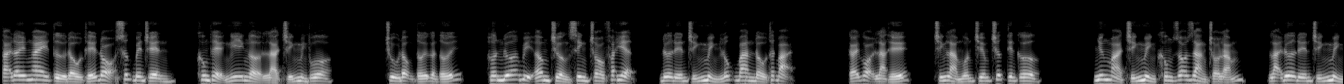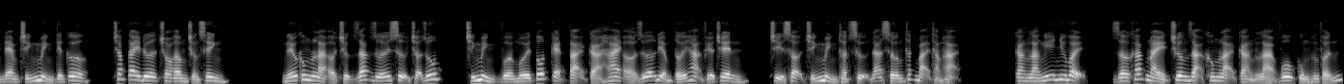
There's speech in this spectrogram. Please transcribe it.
Tại đây ngay từ đầu thế đỏ sức bên trên không thể nghi ngờ là chính mình thua. Chủ động tới gần tới hơn nữa bị âm trường sinh cho phát hiện đưa đến chính mình lúc ban đầu thất bại. Cái gọi là thế chính là muốn chiếm trước tiên cơ. Nhưng mà chính mình không rõ ràng cho lắm lại đưa đến chính mình đem chính mình tiên cơ, chắp tay đưa cho Âm Trường Sinh. Nếu không là ở trực giác dưới sự trợ giúp, chính mình vừa mới tốt kẹt tại cả hai ở giữa điểm tới hạn phía trên, chỉ sợ chính mình thật sự đã sớm thất bại thảm hại. Càng là nghĩ như vậy, giờ khác này Trương Dạ không lại càng là vô cùng hưng phấn.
